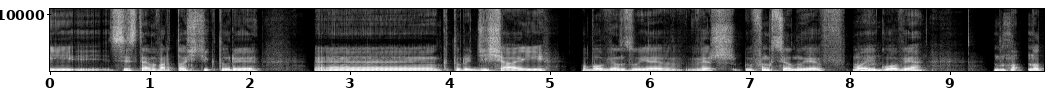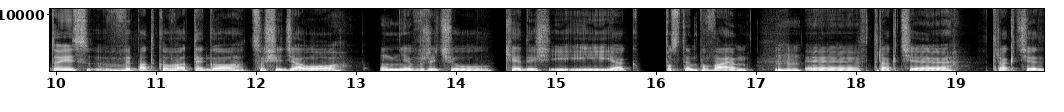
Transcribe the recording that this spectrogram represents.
i system wartości, który, e, który dzisiaj obowiązuje, wiesz, funkcjonuje w mojej Mhm. głowie. No, no to jest wypadkowa tego, co się działo u mnie w życiu kiedyś i, i jak postępowałem Mhm. e, w trakcie, w trakcie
